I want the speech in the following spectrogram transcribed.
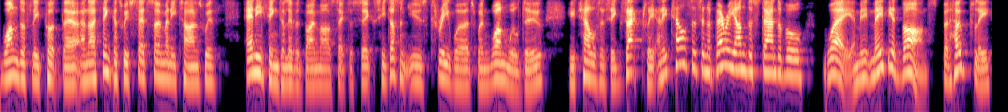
Wonderfully put there. And I think, as we've said so many times, with anything delivered by Mars Sector 6, he doesn't use three words when one will do. He tells us exactly, and he tells us in a very understandable way. I mean, it may be advanced, but hopefully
